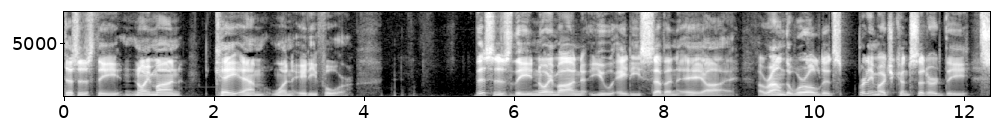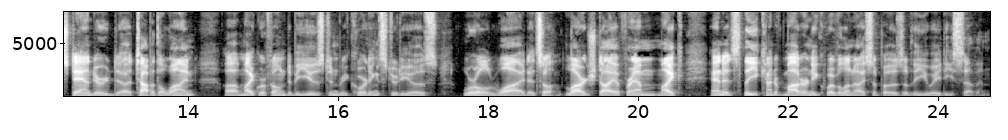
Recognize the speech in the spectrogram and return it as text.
This is the Neumann KM 184. This is the Neumann U87 AI. Around the world, it's pretty much considered the standard uh, top of the line uh, microphone to be used in recording studios worldwide. It's a large diaphragm mic, and it's the kind of modern equivalent, I suppose, of the U87.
